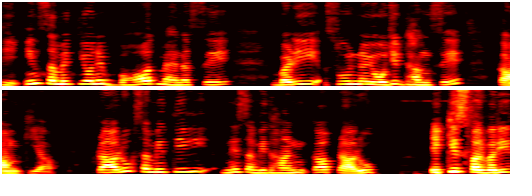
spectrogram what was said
थी। इन समितियों ने बहुत मेहनत से बड़ी सुनियोजित ढंग से काम किया। प्रारूप समिति ने संविधान का प्रारूप 21 फरवरी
